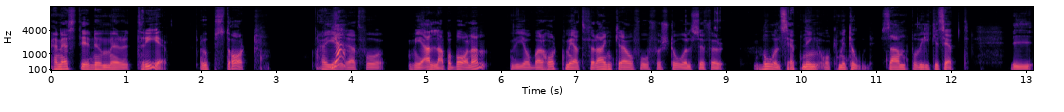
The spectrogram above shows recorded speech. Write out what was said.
härnäst är nummer tre, uppstart. Här gäller det ja. att få med alla på banan. Vi jobbar hårt med att förankra och få förståelse för målsättning och metod samt på vilket sätt vi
